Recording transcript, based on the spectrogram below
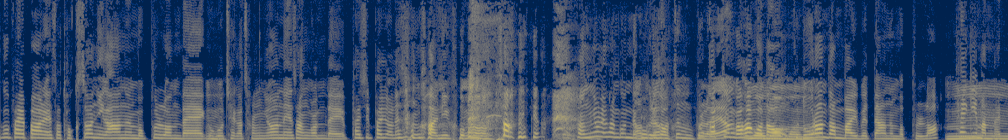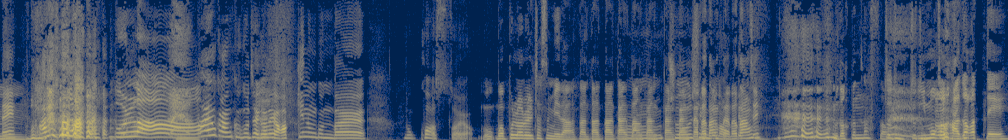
1988에서 덕선이가 하는 머플러인데, 그거 음. 제가 작년에 산 건데, 88년에 산 거 아니고, 작년, 작년에 산 건데, 아, 거기서 같은 분 똑같은 거 하고 나오, 그 노란 잠바 입을 때 하는 머플러? 패기 만날 때? 음. 몰라. 하여간 그거 제가 되게 아끼는 건데, 놓고 왔어요. 뭐, 머플러를 찾습니다. 음, 딴딴딴딴딴딴딴딴딴딴. 주우신 구독 끝났어. 이모가 가져갔대.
